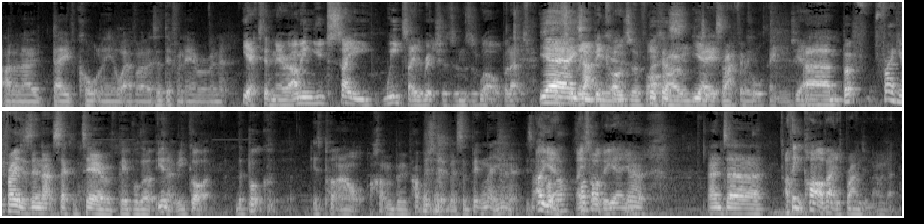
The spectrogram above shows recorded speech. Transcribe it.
I don't know, Dave Courtney or whatever. It's a different era, isn't it? yeah, it's a different era. I mean, you'd say we'd say the Richardsons as well, but that's Yeah, exactly, because yeah. of our own yeah, geographical things. Yeah, Um, but Frankie Fraser's in that second tier of people that you know. He got the book is put out. I can't remember who published it, but it's a big name, isn't it? Is it oh yeah, Hodder? Ace Hodder? Hodder, yeah, yeah, yeah. And uh, I think part of that is branding, though, isn't it?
